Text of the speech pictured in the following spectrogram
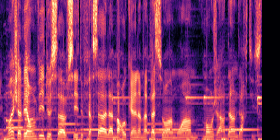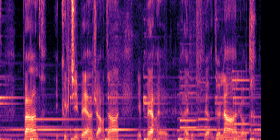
Et moi, j'avais envie de ça aussi, de faire ça à la marocaine, à ma façon, à moi, mon jardin d'artiste. Peindre et cultiver un jardin et faire euh, de l'un à l'autre.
